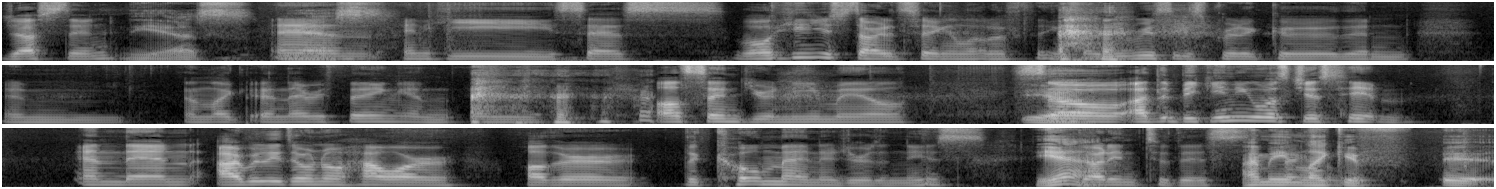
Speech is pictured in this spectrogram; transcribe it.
Justin. Yes. And yes. and he says, well, he just started saying a lot of things like your music is pretty good and and and like and everything and and I'll send you an email. Yeah. So at the beginning it was just him, and then I really don't know how our other the co-manager Denise Yeah. got into this. I mean, like if uh,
